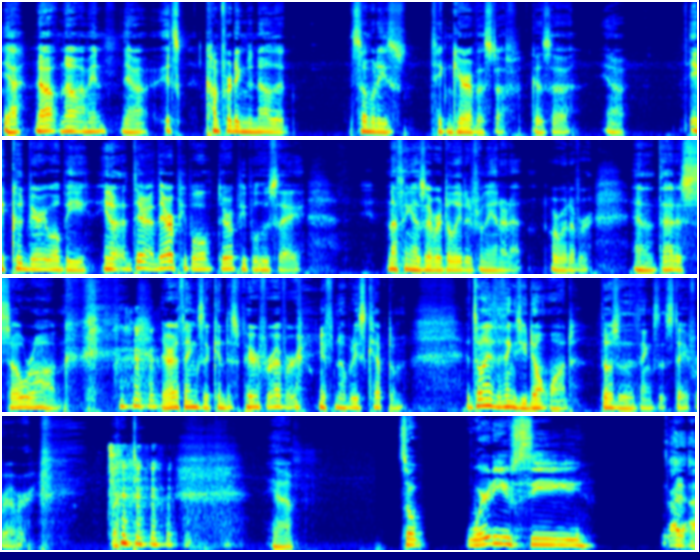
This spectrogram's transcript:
Yeah. No, no, I mean, you know, it's comforting to know that somebody's taking care of this stuff because, uh, you know, it could very well be, you know, there, there are people, there are people who say nothing has ever deleted from the internet or whatever. And that is so wrong. there are things that can disappear forever if nobody's kept them. It's only the things you don't want. Those are the things that stay forever. But, yeah. So where do you see I, I,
